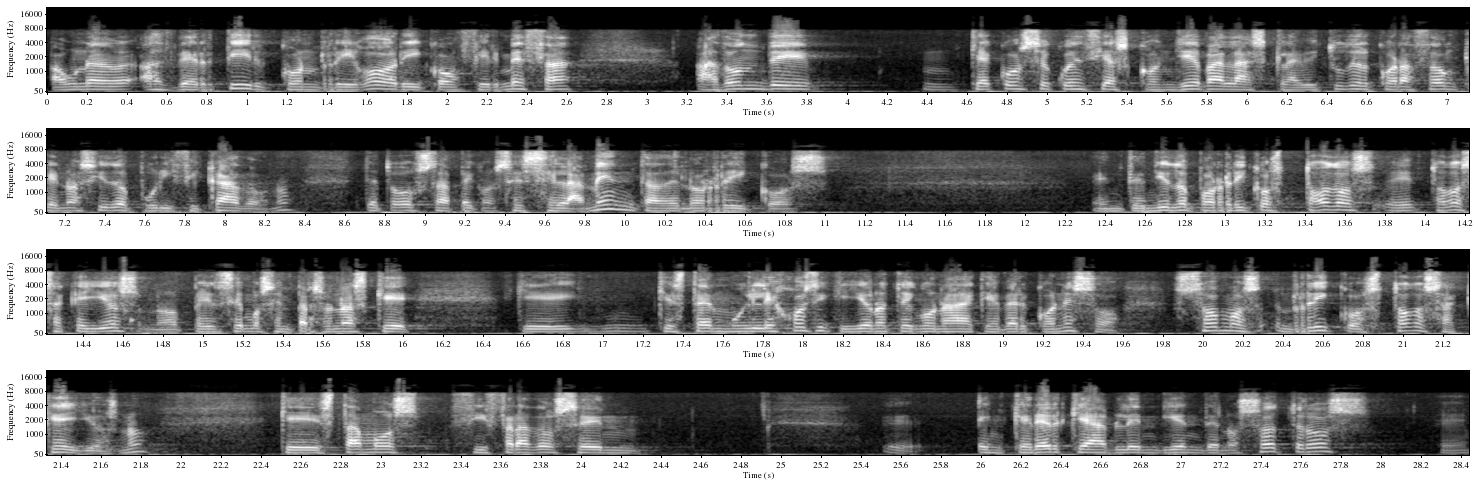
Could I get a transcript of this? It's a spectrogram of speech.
advertir con rigor y con firmeza a dónde, qué consecuencias conlleva la esclavitud del corazón que no ha sido purificado de todos sus. Se, lamenta de los ricos, entendiendo por ricos todos, eh, todos aquellos, no pensemos en personas que, que, estén muy lejos y que yo no tengo nada que ver con eso. Somos ricos todos aquellos, ¿no? que estamos cifrados en, eh, en querer que hablen bien de nosotros, eh,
